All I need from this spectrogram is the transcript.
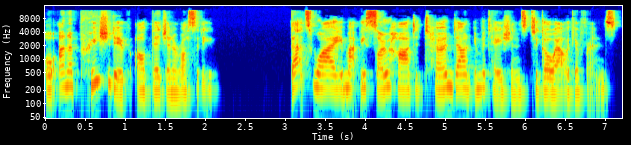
or unappreciative of their generosity. That's why it might be so hard to turn down invitations to go out with your friends,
